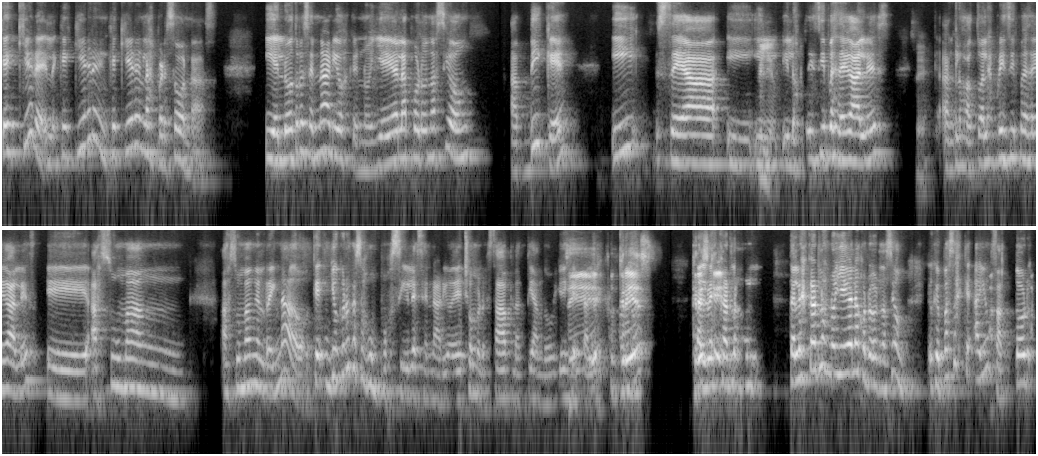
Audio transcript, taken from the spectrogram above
¿Qué, quiere, qué, quieren, ¿Qué quieren las personas? Y el otro escenario es que no llegue a la coronación, abdique y sea y, y, los príncipes de Gales, los actuales príncipes de Gales, eh, asuman asuman el reinado. Que yo creo que eso es un posible escenario. De hecho, me lo estaba planteando. Yo dije, ¿Tú crees? tal, vez Carlos, tal vez Carlos no llegue a la coronación. Lo que pasa es que hay un factor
